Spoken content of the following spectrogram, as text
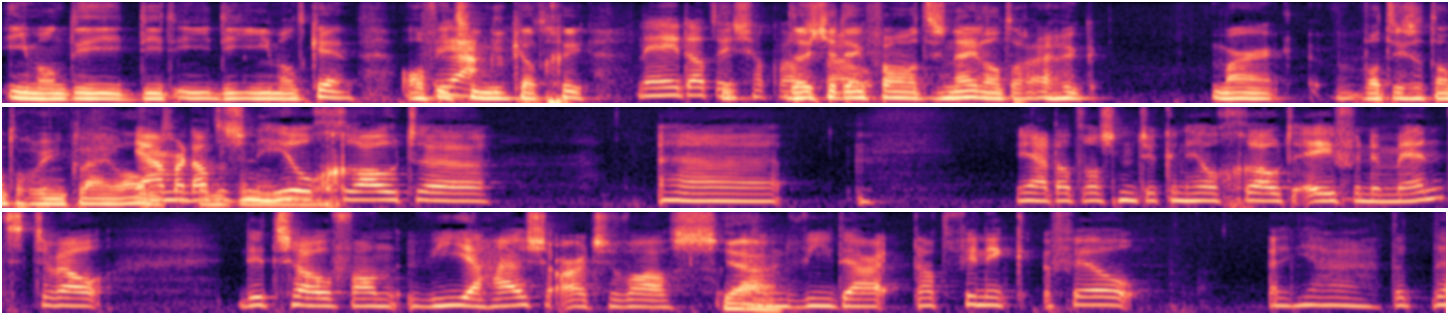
iemand die, die, die, iemand kent. Of iets Ja. in die categorie. Nee, dat is ook wel dat zo. je denkt van, wat is Nederland toch eigenlijk... Maar wat is het dan toch weer een klein land? Ja, maar dat is een heel grote... eh, ja, dat was natuurlijk een heel groot evenement. Terwijl dit zo van wie je huisarts was Ja. en wie daar... Dat vind ik veel... eh, ja, dat, we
